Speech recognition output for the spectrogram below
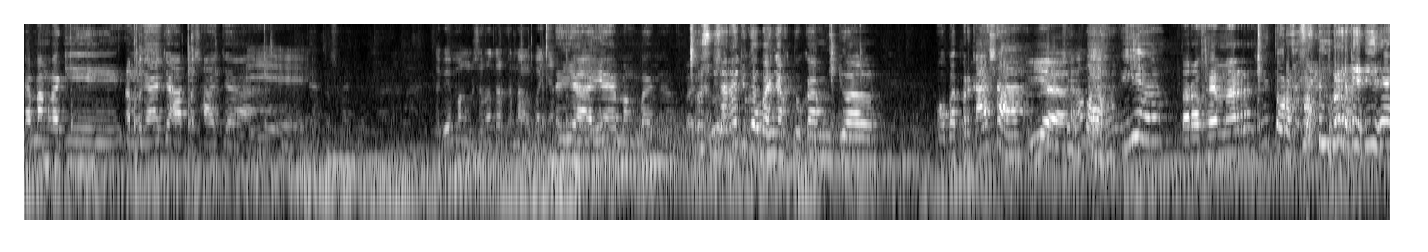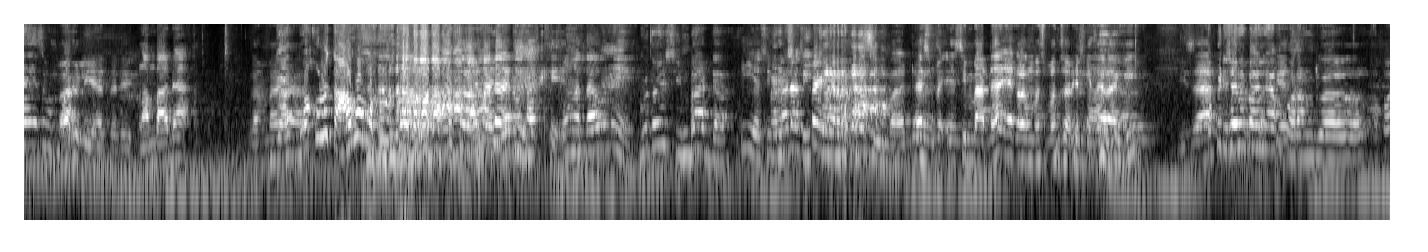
Emang lagi ini aja apa saja. Iya. Tapi emang di sono terkenal banyak Iya, iya emang banyak. Terus di sana juga banyak tukang jual obat perkasa. Iya. Sumpah, iya. Toro Hammer Ini Toro Fember, iya, sumpah. baru lihat tadi. lambada Lambada. Gak, gua kok lu tahu? Itu Lambada. Gua nggak tahu nih. gua tahu Simbada. Iya, Simbada speaker. Simbada. Eh, eh, Simbada ya kalau mau sponsorin kita lagi bisa. Tapi di sana banyak Podcast. orang jual apa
